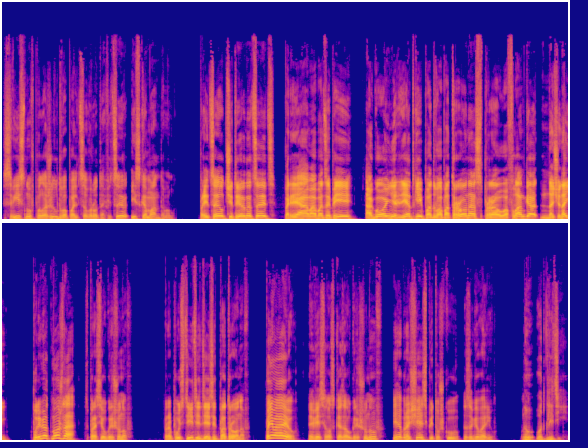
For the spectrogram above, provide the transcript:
Свистнув, положил два пальца в рот офицер и скомандовал. «Прицел 14! Прямо по цепи! Огонь редкий по два патрона с правого фланга! Начинай!» «Пулемет можно?» — спросил Гришунов. «Пропустите 10 патронов». «Понимаю», — весело сказал Гришунов и, обращаясь к петушку, заговорил. «Ну, вот гляди,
